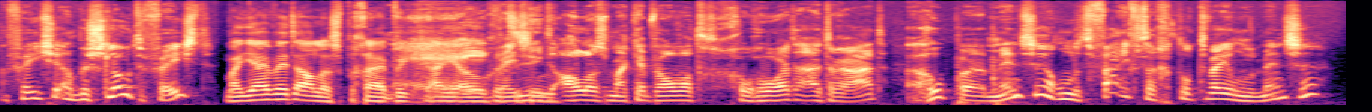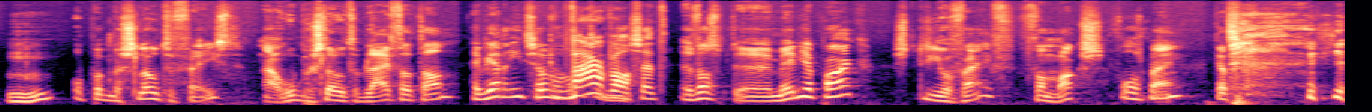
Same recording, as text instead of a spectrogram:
Een feestje, een besloten feest. Maar jij weet alles, begrijp ik aan je ogen ik te weet zien. niet alles, maar ik heb wel wat gehoord, uiteraard. Een hoop eh, mensen, 150 tot 200 mensen. Mhm. Op een besloten feest. Nou, hoe besloten blijft dat dan? Heb jij er iets over gehoord? Waar was het? Het was op de Mediapark, Studio 5 van Max, volgens mij. Ik had, ja.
